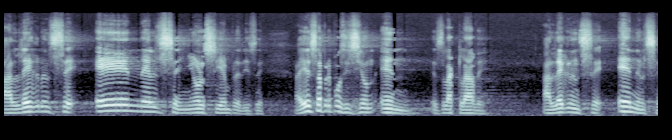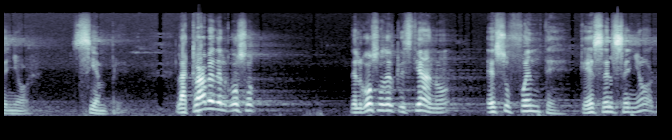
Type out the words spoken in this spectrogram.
Alégrense en el Señor siempre, dice. Ahí esa preposición en es la clave. Alégrense en el Señor siempre. La clave del gozo del gozo del cristiano es su fuente, que es el Señor.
